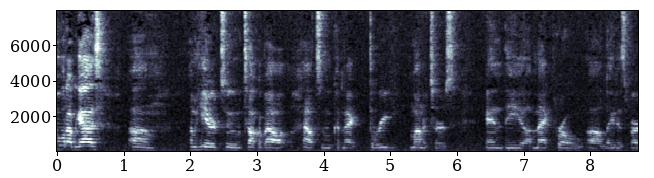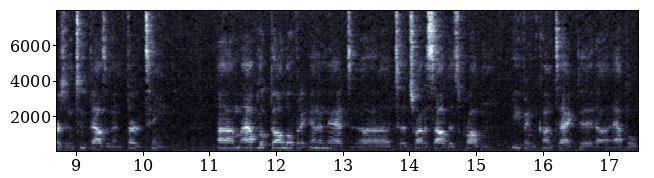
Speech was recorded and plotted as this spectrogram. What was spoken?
So what up guys? Um, I'm here to talk about how to connect three monitors in the uh, Mac Pro uh, latest version 2013. Um, I've looked all over the internet uh, to try to solve this problem, even contacted uh, Apple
